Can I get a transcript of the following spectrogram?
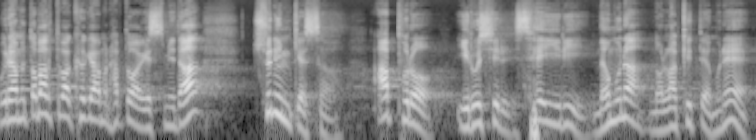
우리 한번 또박또박 크게 한번 합독하겠습니다. 주님께서 앞으로 이루실 새 일이 너무나 놀랍기 때문에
